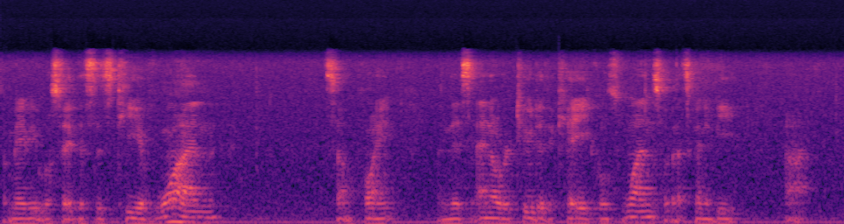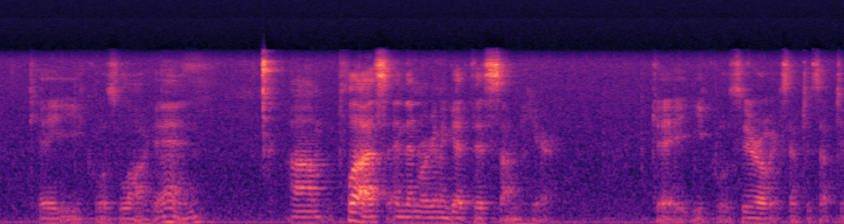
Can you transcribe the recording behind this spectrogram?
so maybe we'll say this is t of 1, at some point, and this n over 2 to the k equals 1, so that's going to be uh, k equals log n, um, plus, and then we're going to get this sum here. j equals 0, except it's up to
